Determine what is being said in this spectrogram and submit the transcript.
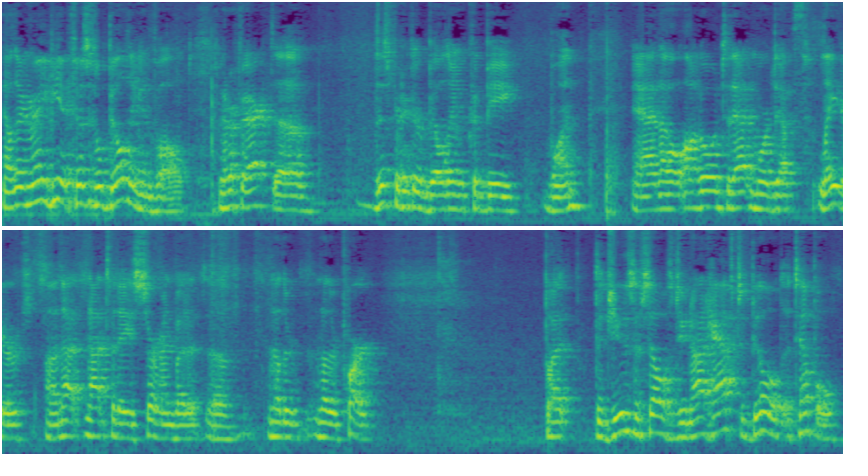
Now, there may be a physical building involved. As a matter of fact, uh, this particular building could be one, and I'll, I'll, go into that in more depth later. Uh, not not today's sermon, but uh, another another part. But the Jews themselves do not have to build a temple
